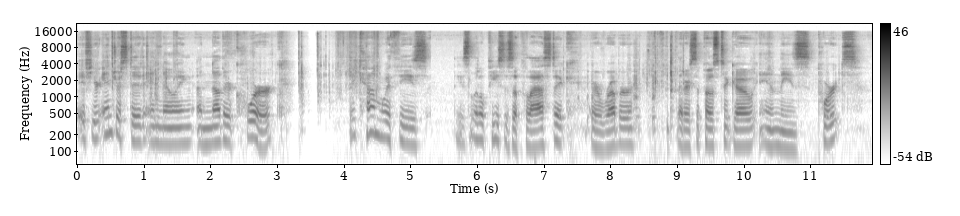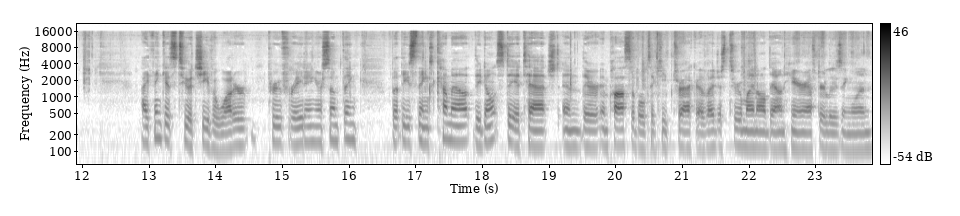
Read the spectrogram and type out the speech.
If you're interested in knowing another quirk they come with these these little pieces of plastic or rubber that are supposed to go in these ports I think it's to achieve a waterproof rating or something. But these things come out, they don't stay attached, and they're impossible to keep track of. I just threw mine all down here after losing one.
